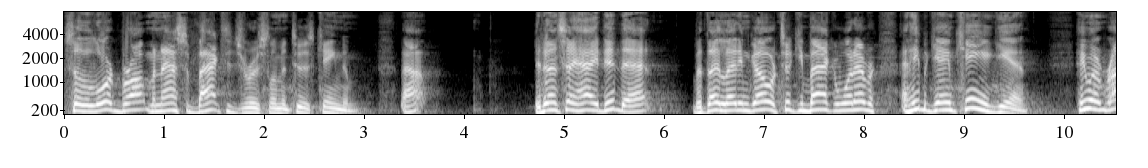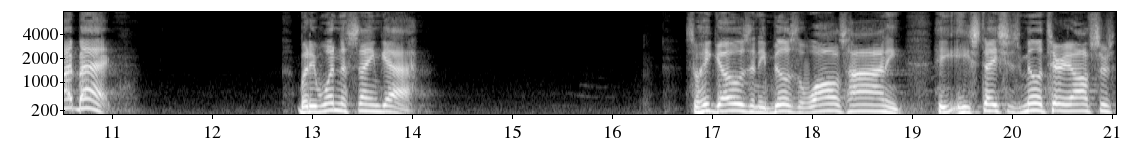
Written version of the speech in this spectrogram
So the Lord brought Manasseh back to Jerusalem and to his kingdom. Now, it doesn't say how he did that, but they let him go or took him back or whatever, and he became king again. He went right back. But he wasn't the same guy. So he goes and he builds the walls high and he, he, he stations military officers.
